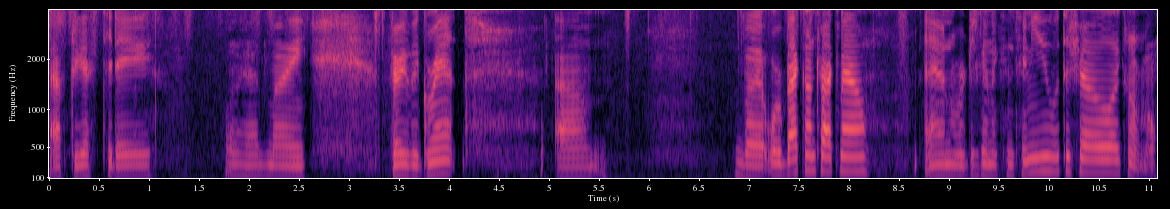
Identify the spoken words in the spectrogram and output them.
after yesterday when I had my very big rant. Um, but we're back on track now, and we're just going to continue with the show like normal.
